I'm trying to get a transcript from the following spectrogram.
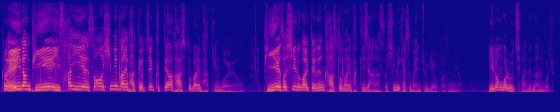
그럼 A랑 B의 이 사이에서 힘의 방향이 바뀌었지 그때가 가속도 방향이 바뀐 거예요. B에서 C로 갈 때는 가속도 방향이 바뀌지 않았어. 힘이 계속 왼쪽이었거든요. 이런 걸 놓치면 안 된다는 거죠.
